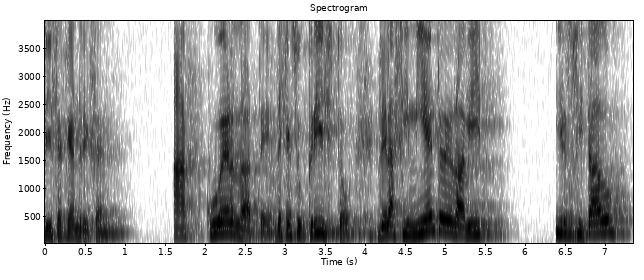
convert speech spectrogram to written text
dice Hendrickson, acuérdate de Jesucristo, de la simiente de David y resucitado.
